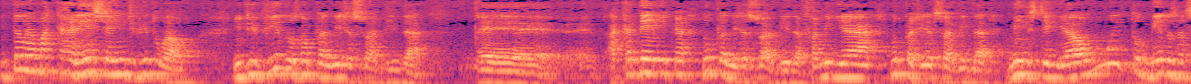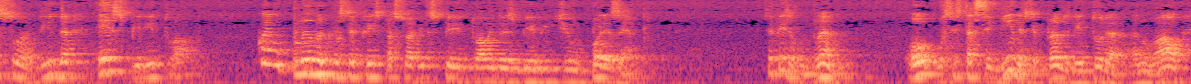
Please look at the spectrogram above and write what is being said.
Então é uma carência individual. Indivíduos não planejam sua vida é, acadêmica, não planejam sua vida familiar, não planejam sua vida ministerial, muito menos a sua vida espiritual. Qual é o plano que você fez para a sua vida espiritual em 2021, por exemplo? Você fez algum plano? Ou você está seguindo esse plano de leitura anual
